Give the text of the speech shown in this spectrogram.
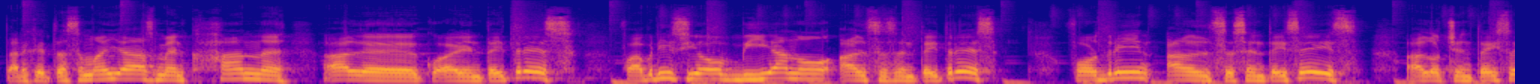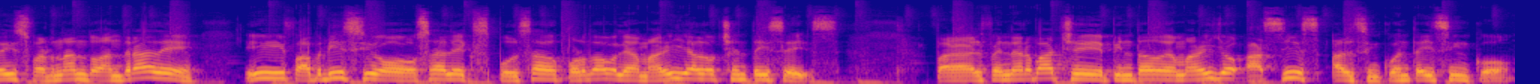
Tarjetas amarillas Menkhan eh, al 43. Eh, Fabricio Viano al 63. Fordrin al 66. Al 86 Fernando Andrade. Y Fabricio sale expulsado por doble amarilla al 86. Para el Fenerbahce pintado de amarillo, Asís al 55.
